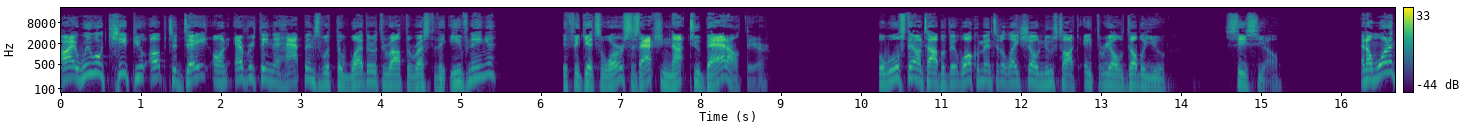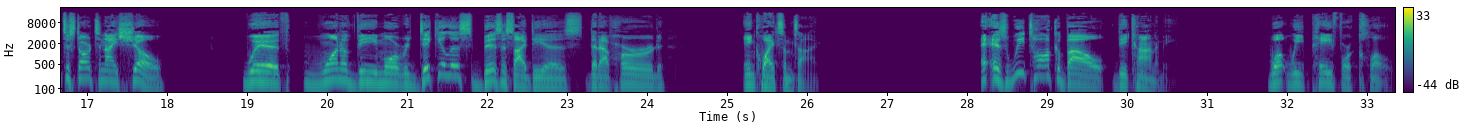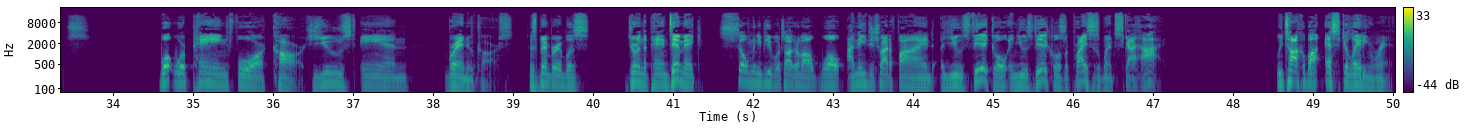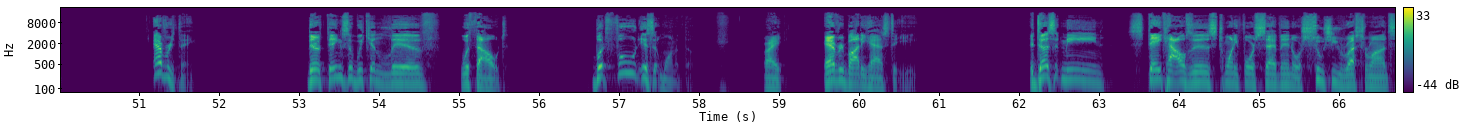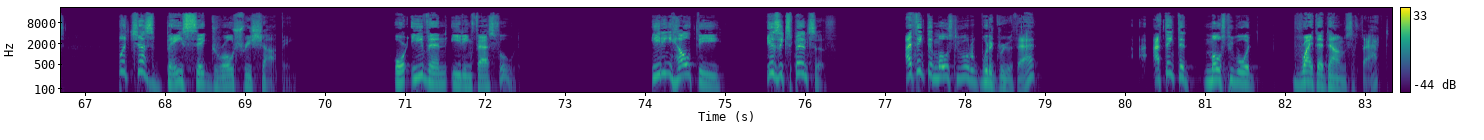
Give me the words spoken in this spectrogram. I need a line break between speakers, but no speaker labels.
All right, we will keep you up to date on everything that happens with the weather throughout the rest of the evening. If it gets worse, it's actually not too bad out there. But we'll stay on top of it. Welcome into the Lake Show News Talk 830 WCCO. And I wanted to start tonight's show with one of the more ridiculous business ideas that I've heard in quite some time. As we talk about the economy, what we pay for clothes, what we're paying for cars, used and brand new cars. Because remember, it was during the pandemic, so many people were talking about, well, I need to try to find a used vehicle, and used vehicles, the prices went sky high. We talk about escalating rent, everything. There are things that we can live without, but food isn't one of them right? Everybody has to eat. It doesn't mean steakhouses 24 7 or sushi restaurants, but just basic grocery shopping or even eating fast food. Eating healthy is expensive. I think that most people would agree with that. I think that most people would write that down as a fact.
